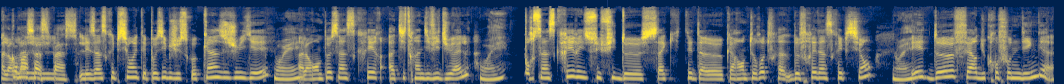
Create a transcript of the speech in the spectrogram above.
Alors Comment là, ça se passe? Les inscriptions étaient possibles jusqu'au 15 juillet. Oui. Alors on peut s'inscrire à titre individuel. oui, Pour s'inscrire, il suffit de s'acquitter de 40 euros de frais, d'inscription oui. et de faire du crowdfunding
